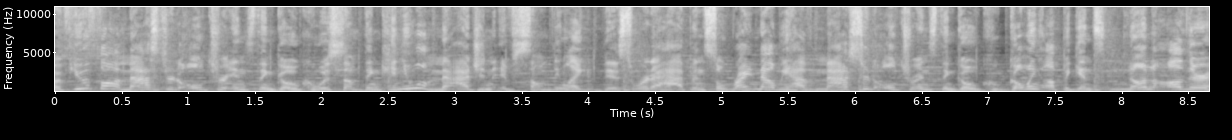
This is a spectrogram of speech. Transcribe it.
Now, if you thought Mastered Ultra Instinct Goku was something, can you imagine if something like this were to happen? So right now we have Mastered Ultra Instinct Goku going up against none other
